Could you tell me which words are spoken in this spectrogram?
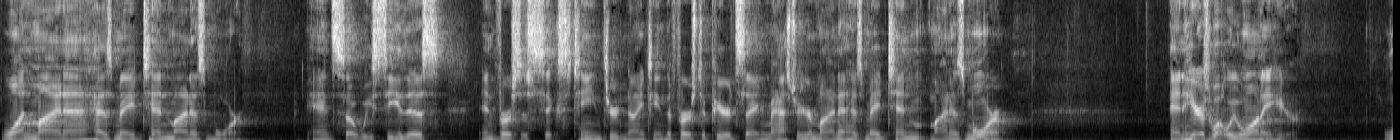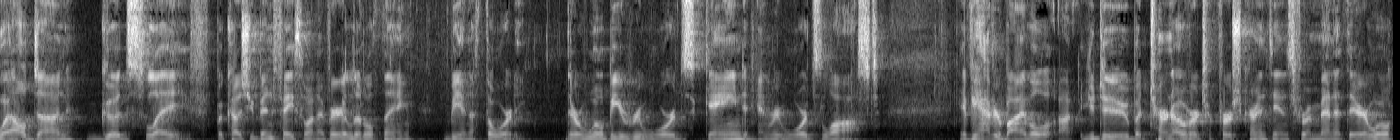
one mina has made 10 minas more. And so we see this in verses 16 through 19. The first appeared saying, Master, your mina has made 10 minas more. And here's what we want to hear Well done, good slave, because you've been faithful in a very little thing, be an authority. There will be rewards gained and rewards lost. If you have your Bible, uh, you do, but turn over to 1 Corinthians for a minute there. We'll,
